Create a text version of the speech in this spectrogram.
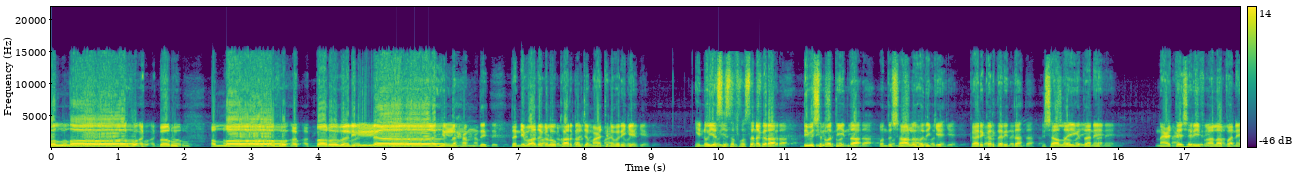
والله أكبر അള്ളാഹു അക്ബർ ಧನ್ಯವಾದಗಳು ಕಾರ್ಗಲ್ ಜಮಾಯತಿನವರಿಗೆ ಇನ್ನು S S F Hosanagara division ವತಿಯಿಂದ ಒಂದು ಶಾಲು ಹೊದಿಕೆ ಕಾರ್ಯಕರ್ತರಿಂದ ಇನ್ಶಾಲ್ಲ ಈಗ ತಾನೆ ನಾಯತೆ ಶರೀಫ್ ಆಲಾಪನೆ.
